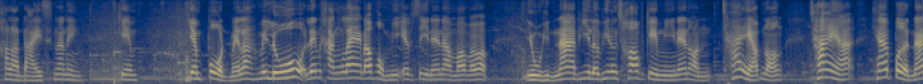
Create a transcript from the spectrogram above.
Paradise นั่นเองเกมเกมโปรดไหมล่ะ ไม่รู้เล่นครั้งแรกนะผมมี FC แนะนำว่าแบบอยู่หินหน้าพี่แล้วพี่ต้องชอบเกมนี้แน่นอน ใช่ครับน้อง ใช่ฮะ แค่เปิดหน้า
